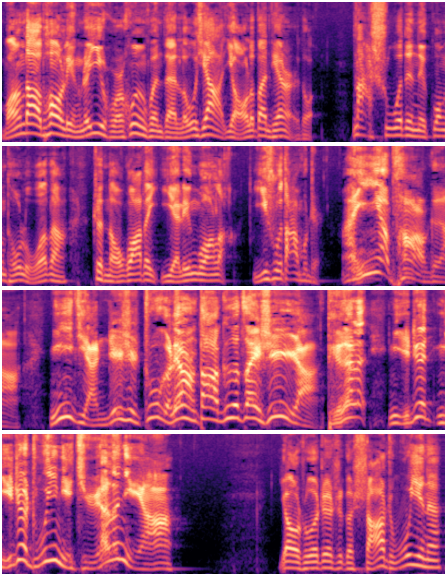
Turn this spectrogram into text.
王大炮领着一伙混混在楼下咬了半天耳朵，那说的那光头骡子，这脑瓜子也灵光了。一竖大拇指，哎呀，炮哥，你简直是诸葛亮大哥在世啊！得了，你这你这主意你绝了你啊！要说这是个啥主意呢？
